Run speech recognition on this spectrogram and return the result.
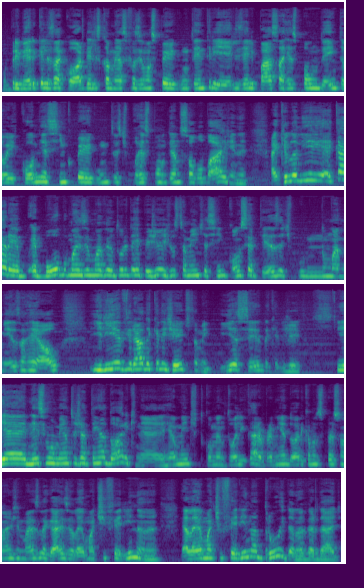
o primeiro que eles acordam, eles começam a fazer umas perguntas entre eles e ele passa a responder. Então ele come as cinco perguntas, tipo, respondendo só bobagem, né? Aquilo ali, é, cara, é, é bobo, mas é uma aventura de RPG é justamente assim, com certeza, tipo, numa mesa real, iria virar daquele jeito também. Ia ser daquele jeito. E é, nesse momento já tem a Doric, né? Realmente, tu comentou ali, cara, para mim a Doric é uma dos personagens mais legais, ela é uma tiferina, né? Ela é uma tiferina druida, na verdade.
